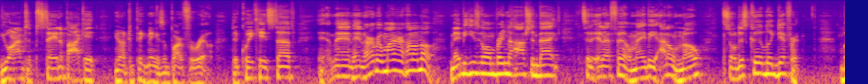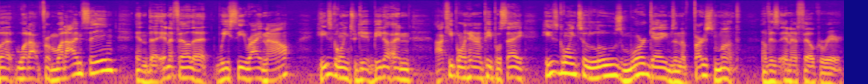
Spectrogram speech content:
you gonna have to stay in the pocket. You don't have to pick niggas apart for real. The quick hit stuff, yeah, man. And Urban Meyer, I don't know. Maybe he's gonna bring the option back to the NFL. Maybe I don't know. So this could look different. But what I, from what I'm seeing in the NFL that we see right now, he's going to get beat up. And I keep on hearing people say he's going to lose more games in the first month of his NFL career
